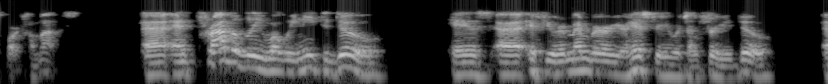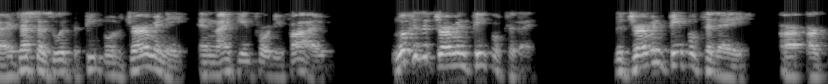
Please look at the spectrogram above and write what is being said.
support Hamas. Uh, and probably what we need to do is, uh, if you remember your history, which I'm sure you do, uh, just as with the people of Germany in 1945, look at the German people today. The German people today are, are,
